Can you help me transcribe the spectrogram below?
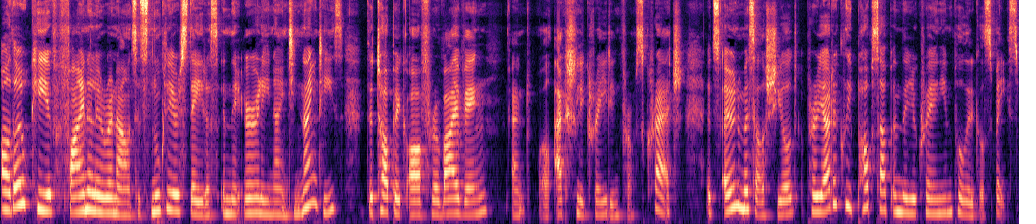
Although Kiev finally renounced its nuclear status in the early 1990s, the topic of reviving and, well, actually creating from scratch its own missile shield periodically pops up in the Ukrainian political space.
